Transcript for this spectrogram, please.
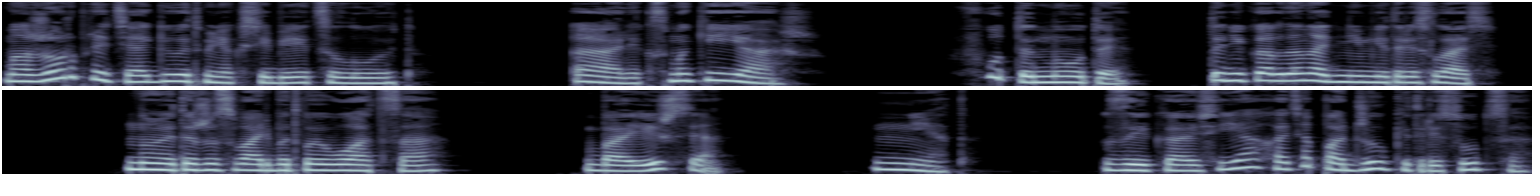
Мажор притягивает меня к себе и целует. Алекс, макияж. Фу ты, ну ты. Ты никогда над ним не тряслась. Но это же свадьба твоего отца. Боишься? Нет. Заикаюсь я, хотя поджилки трясутся.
